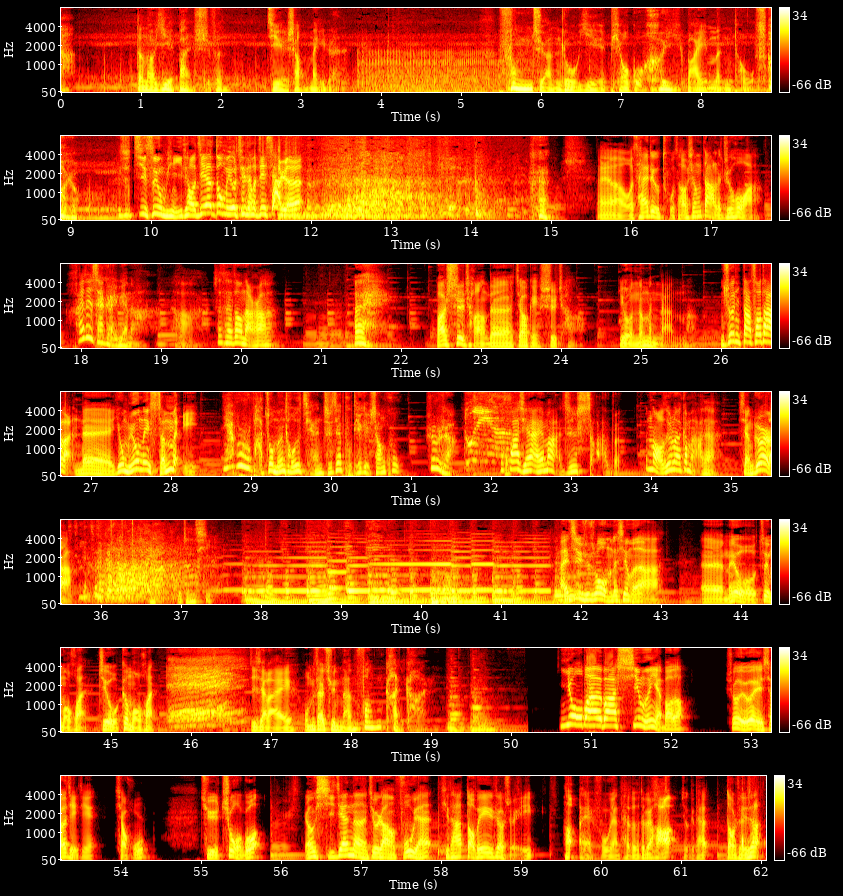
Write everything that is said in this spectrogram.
等到夜半时分，街上没人，风卷落叶飘过黑白门头，哎呦！这祭祀用品一条街都没有这条街吓人。哼，哎呀，我猜这个吐槽声大了之后啊，还得再改变呢。啊，这才到哪儿啊？哎，把市场的交给市场，有那么难吗？你说你大操大揽的，又没有那审美，你还不如把做门头的钱直接补贴给商户，是不是？对呀。花钱挨骂，真傻子，脑子用来干嘛的？显个的，不争气。来继续说我们的新闻啊，呃，没有最魔幻，只有更魔幻。接下来我们再去南方看一看。幺八幺八新闻眼报道说，有一位小姐姐小胡去吃火锅，然后席间呢就让服务员替她倒杯热水。好，哎，服务员态度特别好，就给她倒水去了。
